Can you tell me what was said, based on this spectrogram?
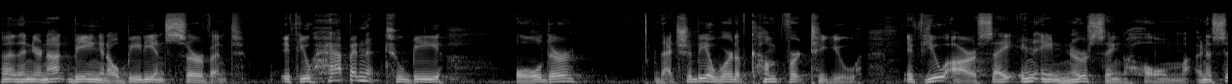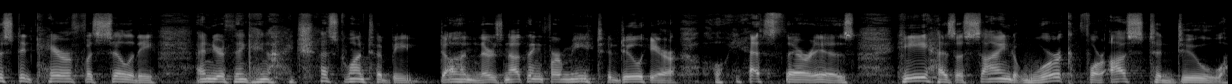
uh, then you're not being an obedient servant. If you happen to be older, that should be a word of comfort to you. If you are, say, in a nursing home, an assisted care facility, and you're thinking, I just want to be done. There's nothing for me to do here. Oh, yes, there is. He has assigned work for us to do.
